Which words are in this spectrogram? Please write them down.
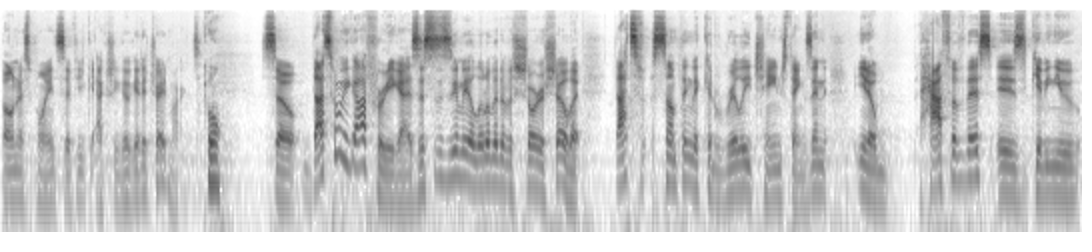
bonus points if you actually go get it trademarked. Cool. So that's what we got for you guys. This is going to be a little bit of a shorter show, but that's something that could really change things. And, you know, half of this is giving you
